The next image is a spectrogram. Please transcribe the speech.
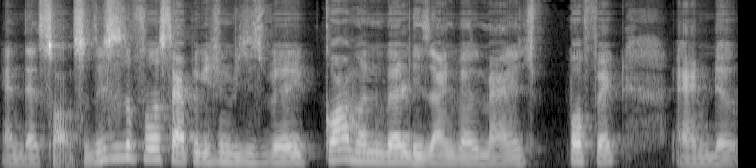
and that's all. So this is the first application which is very common, well designed, well managed, perfect and uh,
